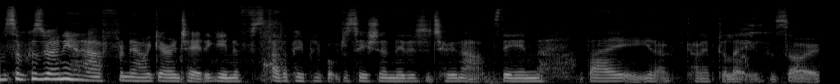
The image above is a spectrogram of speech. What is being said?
Um, so because we only had half an hour guaranteed, again, if other people who booked a session needed to turn up, then they, you know, you kind of have to leave. So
